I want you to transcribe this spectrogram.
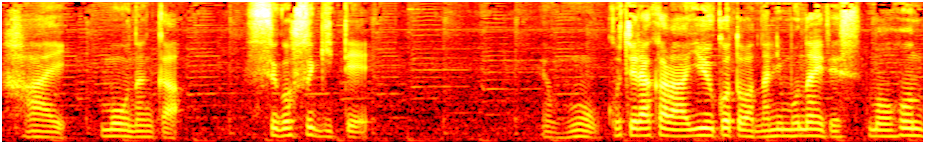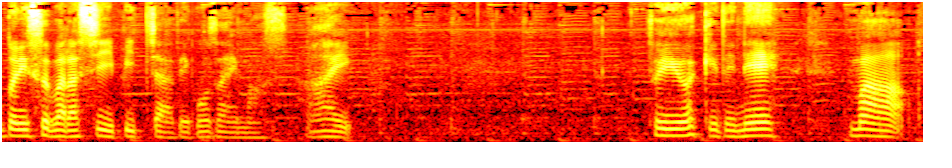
はいもうなんかすごすぎてでももうこちらから言うことは何もないです。もう本当に素晴らしいピッチャーでございます。はい。というわけでねまあ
